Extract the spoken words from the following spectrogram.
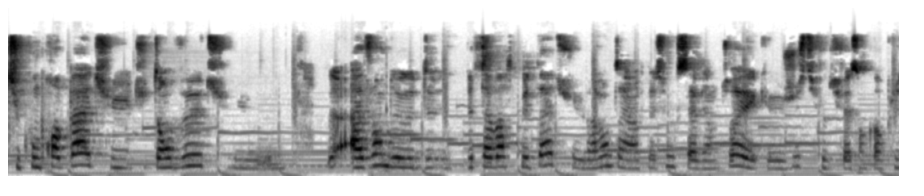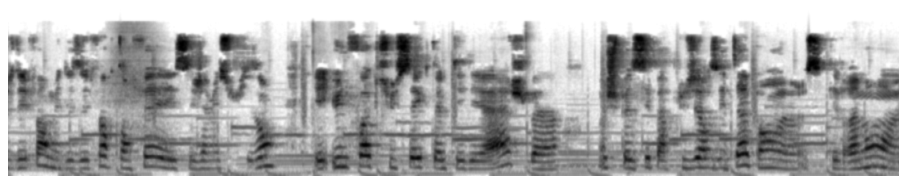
tu, comprends pas, tu, tu t'en veux, tu, avant de, savoir ce que t'as, tu vraiment t'as l'impression que ça vient de toi et que juste il faut que tu fasses encore plus d'efforts, mais des efforts t'en fais et c'est jamais suffisant. Et une fois que tu sais que t'as le TDAH, bah moi je suis passée par plusieurs étapes, hein, c'était vraiment euh,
